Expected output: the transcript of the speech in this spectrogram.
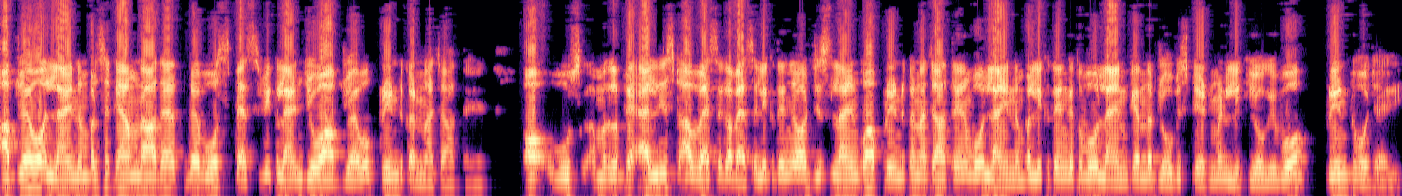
अब जो है वो लाइन नंबर से क्या मुराद है वो स्पेसिफिक लाइन जो आप जो है वो प्रिंट करना चाहते हैं। और उस मतलब कि एल लिस्ट आप वैसे का वैसे लिख देंगे और जिस लाइन को आप प्रिंट करना चाहते हैं, वो लाइन नंबर लिख देंगे तो वो लाइन के अंदर जो भी स्टेटमेंट लिखी होगी, वो प्रिंट हो जाएगी।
